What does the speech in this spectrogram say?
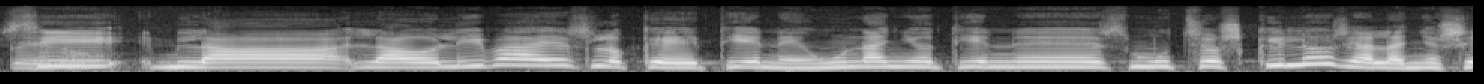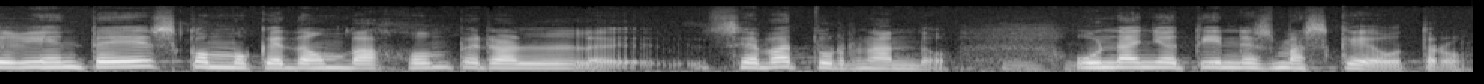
pero... Sí, la, la, oliva es lo que tiene. Un año tienes muchos kilos y al año siguiente es como que da un bajón, pero al, se va turnando. Uh -huh. Un año tienes más que otro.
